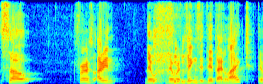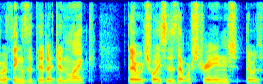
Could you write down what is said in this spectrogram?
so first i mean there, there were things that did i liked there were things that did i didn't like there were choices that were strange there was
